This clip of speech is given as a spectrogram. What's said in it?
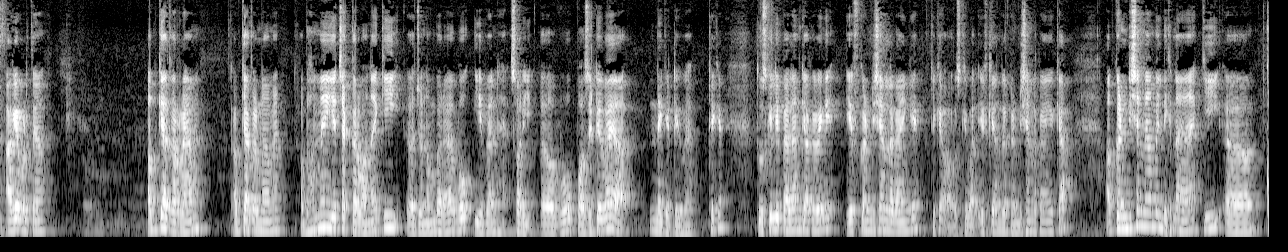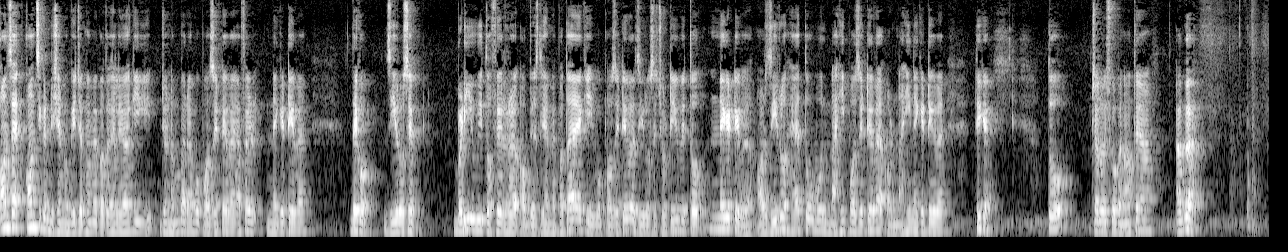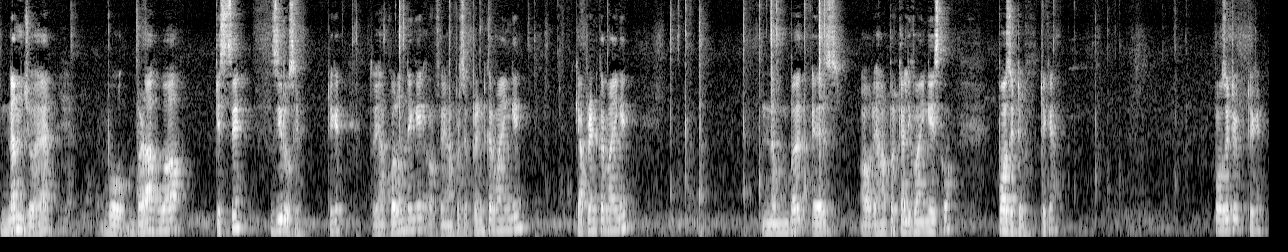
आगे बढ़ते हैं। अब क्या कर रहे हैं हम? अब क्या करना है हमें? अब हमें ये चेक करवाना है कि जो नंबर है, वो इवन है सॉरी वो पॉजिटिव है या नेगेटिव है ठीक है? तो उसके लिए पहले हम क्या करेंगे? इफ़ कंडीशन लगाएँगे ठीक है? और उसके बाद इफ़ के अंदर कंडीशन लगाएँगे क्या? अब कंडीशन में हमें लिखना है कि आ, कौन सा कौन सी कंडीशन होगी जब हमें पता चलेगा कि जो नंबर है वो पॉजिटिव है या फिर नेगेटिव है? देखो ज़ीरो से बड़ी हुई तो फिर ऑब्वियसली हमें पता है कि वो पॉजिटिव है ज़ीरो से छोटी हुई तो नेगेटिव है। और ज़ीरो है तो वो ना ही पॉजिटिव है और ना ही नेगेटिव है ठीक है? तो चलो इसको बनाते हैं। अगर नम जो है वो बड़ा हुआ किससे? ज़ीरो से, ठीक है? तो यहाँ कॉलम देंगे और फिर यहाँ पर से प्रिंट करवाएँगे। क्या प्रिंट करवाएँगे? नंबर इज़ और यहाँ पर क्या लिखवाएँगे इसको? पॉजिटिव ठीक है? पॉजिटिव ठीक है?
